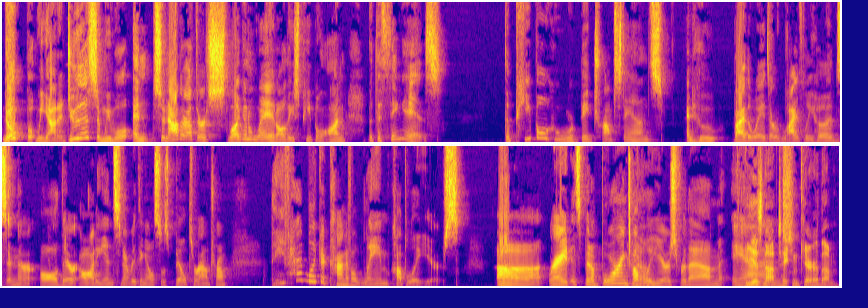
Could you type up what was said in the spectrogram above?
nope, but we got to do this and we will. And so now they're out there slugging away at all these people on. But the thing is, the people who were big Trump stands and who, by the way, their livelihoods and their all their audience and everything else was built around Trump, they've had like a kind of a lame couple of years. Uh, right? It's been a boring couple Yeah. of years for them. And he is not taking care of them.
